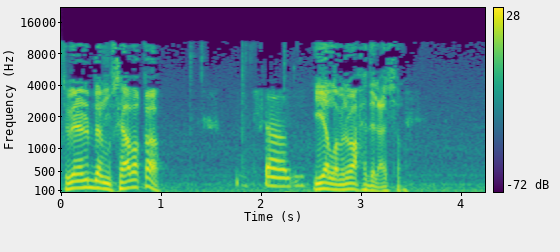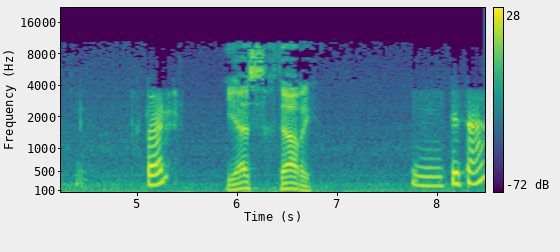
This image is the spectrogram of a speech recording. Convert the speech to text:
تبينا نبدأ المسابقة؟ إن شاء الله. يلا من واحد لعشرة اختار. يس اختاري. مم، تسعة.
